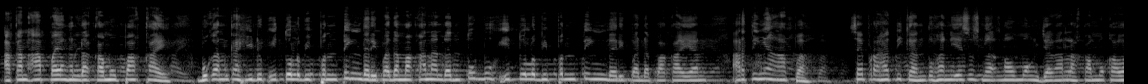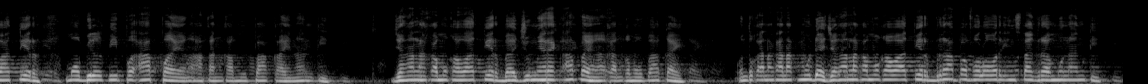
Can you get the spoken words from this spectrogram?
akan apa yang hendak kamu pakai. Bukankah hidup itu lebih penting daripada makanan dan tubuh itu lebih penting daripada pakaian? Artinya apa? Saya perhatikan Tuhan Yesus nggak ngomong janganlah kamu khawatir mobil tipe apa yang akan kamu pakai nanti. Janganlah kamu khawatir baju merek apa yang akan kamu pakai. Untuk anak-anak muda janganlah kamu khawatir berapa follower Instagrammu nanti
